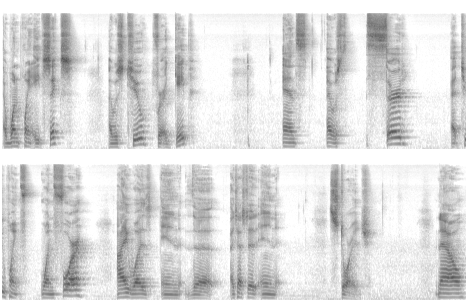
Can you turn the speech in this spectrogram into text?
at 1.86. I was 2 for Agape and I was third at 2.14. I was in the, I tested in Storge. Now,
